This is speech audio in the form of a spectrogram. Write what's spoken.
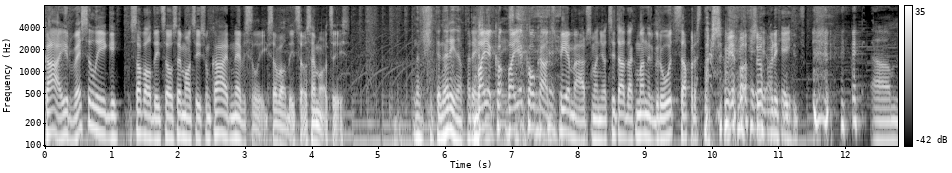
kā ir veselīgi savaldīt savas emocijas un kā ir neveselīgi savaldīt savas emocijas. Nu, Šitien arī nav pareizi. Vajag, ka, vajag kaut kādus piemērus man, jo citādi man ir grūti saprast pašam jau šobrīd. um,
